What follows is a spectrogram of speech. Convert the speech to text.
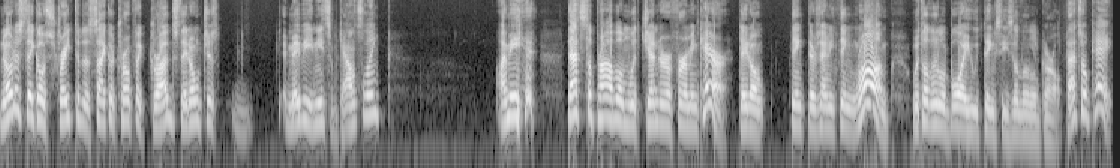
notice they go straight to the psychotropic drugs. They don't just, maybe he needs some counseling. I mean, That's the problem with gender affirming care. They don't think there's anything wrong with a little boy who thinks he's a little girl. That's okay.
